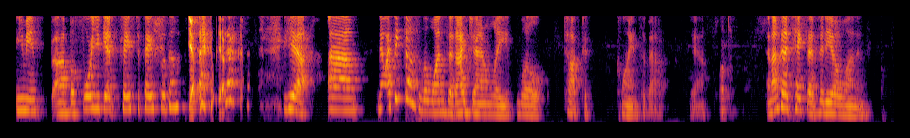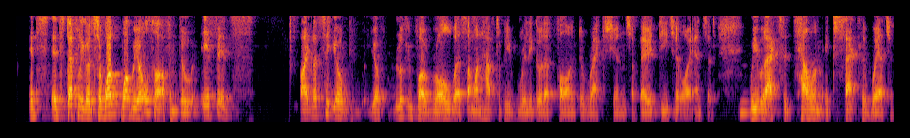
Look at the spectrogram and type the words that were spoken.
you mean uh, before you get face to face with them? Yeah. Yeah. yeah. Um, no, I think those are the ones that I generally will talk to clients about. Yeah. And I'm going to take that video one and it's it's definitely good. So what what we also often do if it's like let's say you're you're looking for a role where someone have to be really good at following directions or very detail oriented, mm-hmm. we would actually tell them exactly where to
